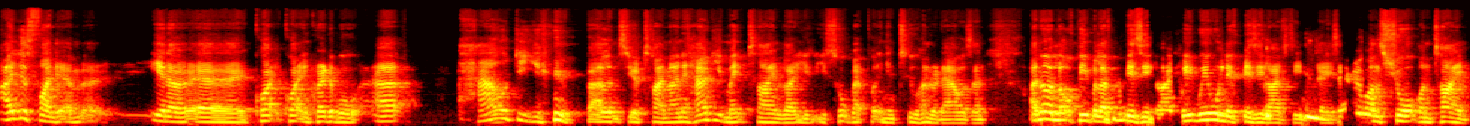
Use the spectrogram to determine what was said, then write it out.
I just find it um, you know uh, quite quite incredible. Uh, how do you balance your time? I mean, how do you make time? Like you, you talk about putting in 200 hours, and I know a lot of people have mm-hmm. busy lives. We, we all live busy lives these mm-hmm. days. Everyone's short on time.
